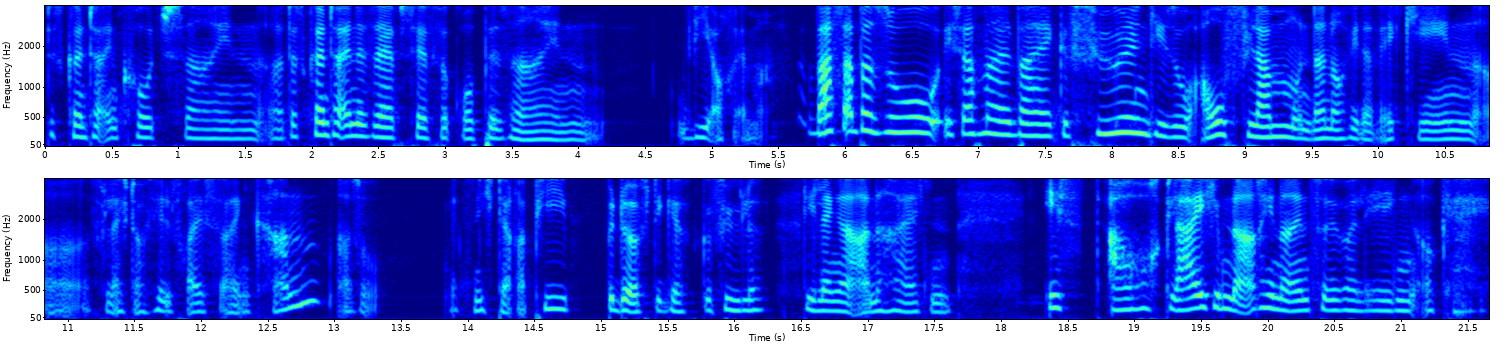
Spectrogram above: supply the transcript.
das könnte ein Coach sein, äh, das könnte eine Selbsthilfegruppe sein, wie auch immer. Was aber so, ich sag mal, bei Gefühlen, die so aufflammen und dann auch wieder weggehen, äh, vielleicht auch hilfreich sein kann, also jetzt nicht Therapie bedürftige Gefühle, die länger anhalten, ist auch gleich im Nachhinein zu überlegen, okay,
